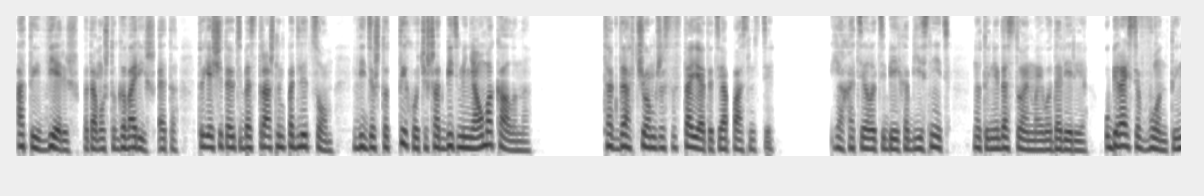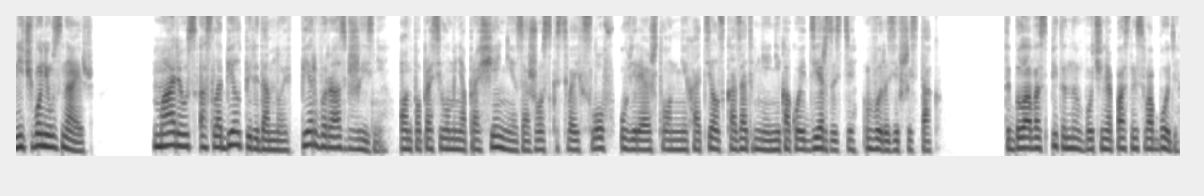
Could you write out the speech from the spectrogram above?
а ты веришь, потому что говоришь это, то я считаю тебя страшным подлецом, видя, что ты хочешь отбить меня у Макалана. Тогда в чем же состоят эти опасности? Я хотела тебе их объяснить, но ты недостоин моего доверия. Убирайся вон, ты ничего не узнаешь. Мариус ослабел передо мной в первый раз в жизни. Он попросил у меня прощения за жесткость своих слов, уверяя, что он не хотел сказать мне никакой дерзости, выразившись так. «Ты была воспитана в очень опасной свободе»,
